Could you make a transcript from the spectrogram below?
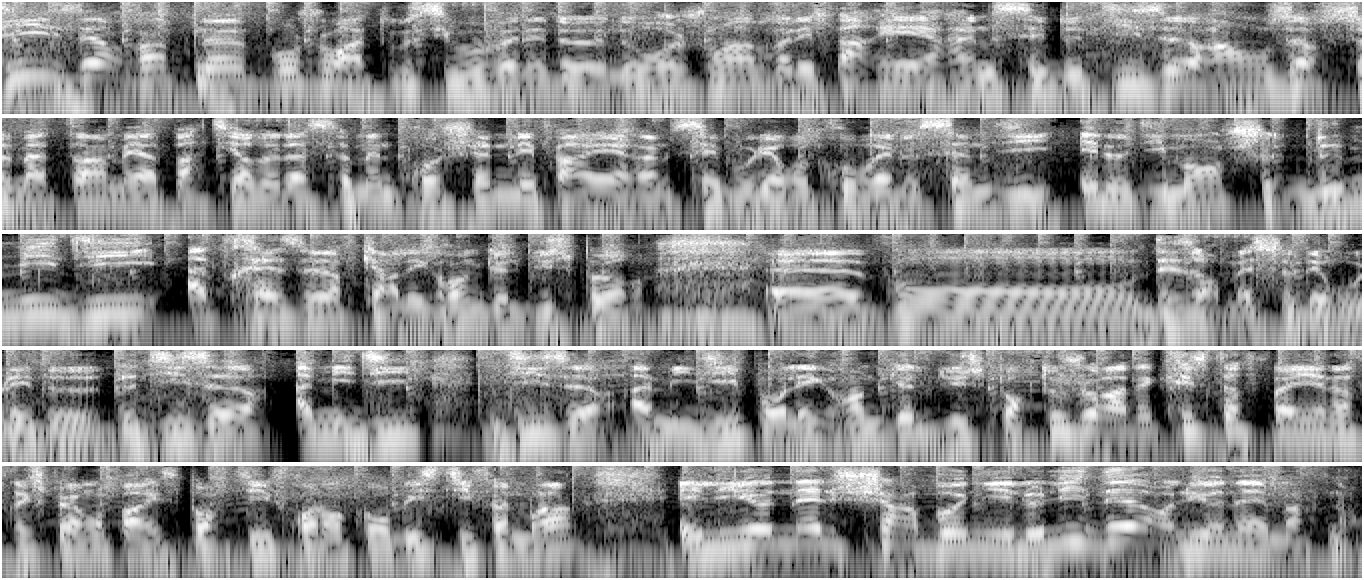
10h29, bonjour à tous si vous venez de nous rejoindre les paris RMC de 10h à 11h ce matin mais à partir de la semaine prochaine les paris RMC vous les retrouverez le samedi et le dimanche de midi à 13h car les grandes gueules du sport euh, vont désormais se dérouler de, 10h à midi 10h à midi pour les grandes gueules du sport toujours avec Christophe Payet notre expert en paris sportif Roland Courbis, Stephen Brun et Lionel Charbonnier le leader lyonnais maintenant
